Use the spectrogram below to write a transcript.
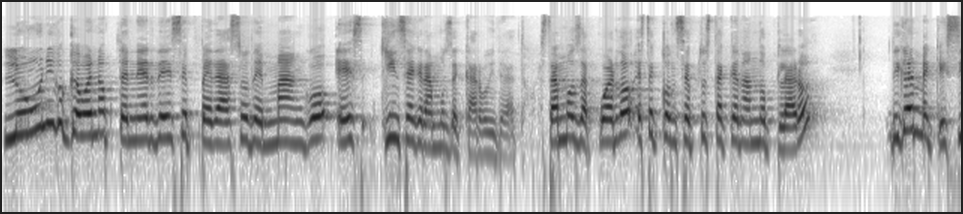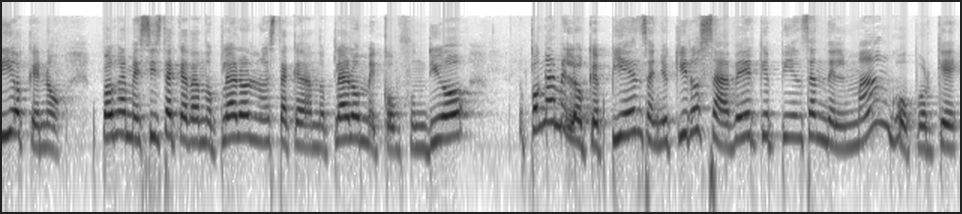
lo único que van a obtener de ese pedazo de mango es 15 gramos de carbohidrato. ¿Estamos de acuerdo? ¿Este concepto está quedando claro? Díganme que sí o que no. Pónganme si está quedando claro, no está quedando claro, me confundió. Pónganme lo que piensan. Yo quiero saber qué piensan del mango, porque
